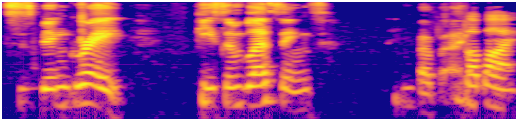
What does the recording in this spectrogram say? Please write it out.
this has been great peace and blessings bye bye bye bye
